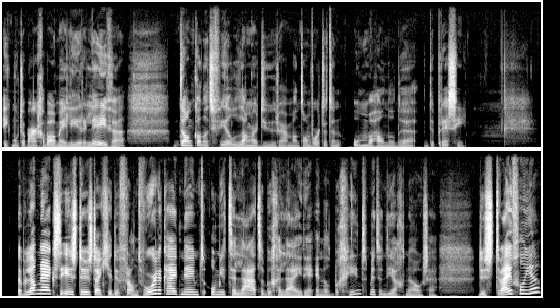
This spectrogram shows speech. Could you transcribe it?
ik moet er maar gewoon mee leren leven, dan kan het veel langer duren, want dan wordt het een onbehandelde depressie. Het belangrijkste is dus dat je de verantwoordelijkheid neemt om je te laten begeleiden. En dat begint met een diagnose. Dus twijfel je?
